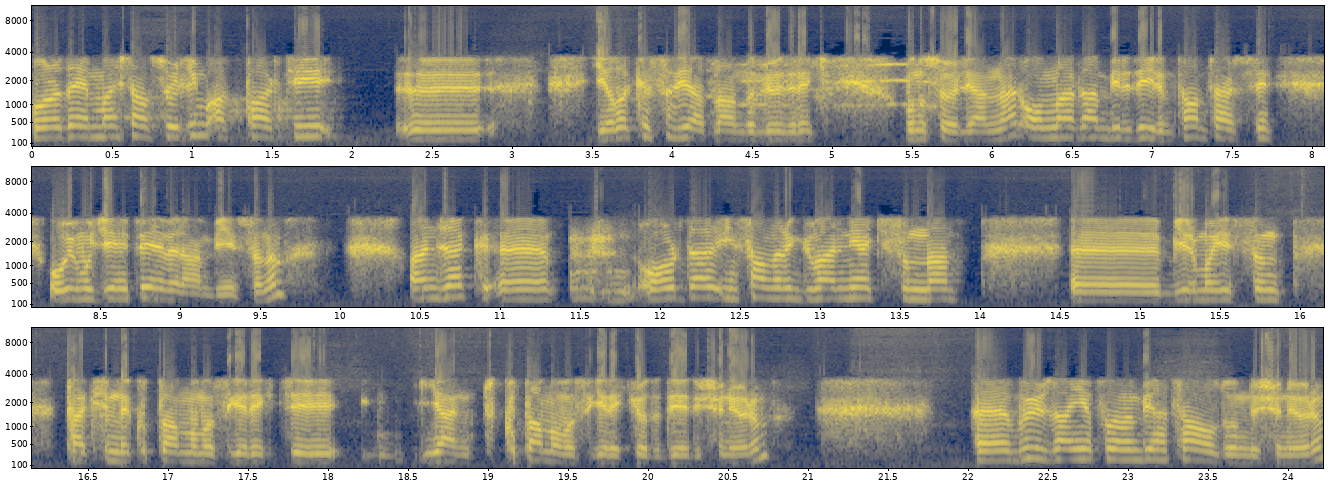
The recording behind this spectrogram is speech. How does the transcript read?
Bu arada en baştan söyleyeyim AK Parti e, yalakası diye adlandırılıyor direkt bunu söyleyenler. Onlardan biri değilim. Tam tersi oyumu CHP'ye veren bir insanım. Ancak e, orada insanların güvenliği açısından e, 1 Mayıs'ın Taksim'de kutlanmaması gerektiği yani kutlanmaması gerekiyordu diye düşünüyorum. Ee, bu yüzden yapılanın bir hata olduğunu düşünüyorum.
